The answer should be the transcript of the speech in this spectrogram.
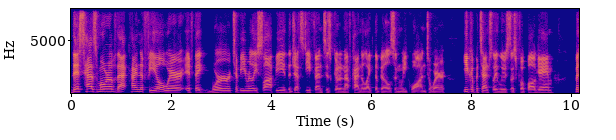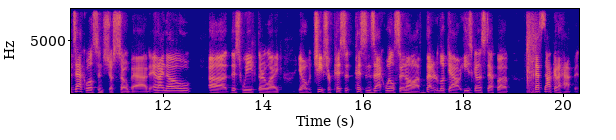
This has more of that kind of feel where if they were to be really sloppy, the Jets defense is good enough, kind of like the Bills in week one, to where you could potentially lose this football game. But Zach Wilson's just so bad. And I know uh, this week they're like, you know, Chiefs are pissing, pissing Zach Wilson off. Better look out. He's going to step up. That's not going to happen.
